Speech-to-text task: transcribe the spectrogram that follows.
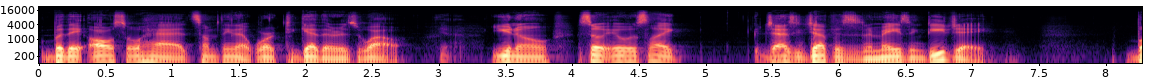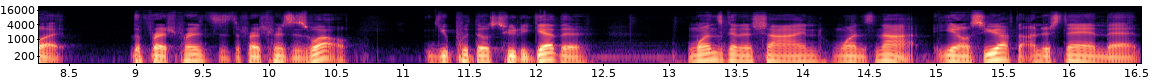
but they also had something that worked together as well. Yeah. You know, so it was like Jazzy Jeff is an amazing DJ, but the Fresh Prince is the Fresh Prince as well. You put those two together, one's gonna shine, one's not. You know, so you have to understand that.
